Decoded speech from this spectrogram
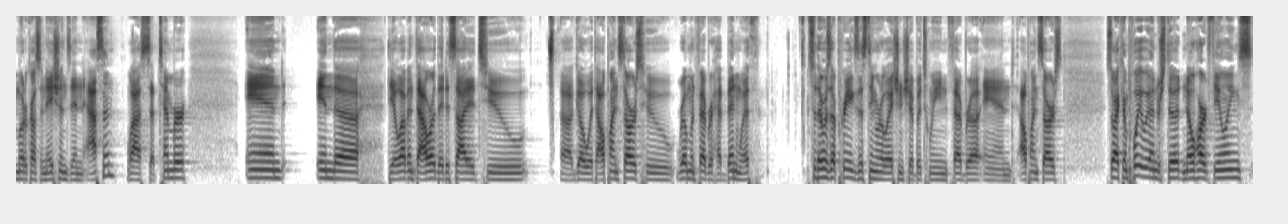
Motocross of Nations in Assen last September and in the the eleventh hour, they decided to uh, go with Alpinestars, who Romain Febvre had been with. So there was a pre-existing relationship between Febvre and Alpinestars. So I completely understood, no hard feelings.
